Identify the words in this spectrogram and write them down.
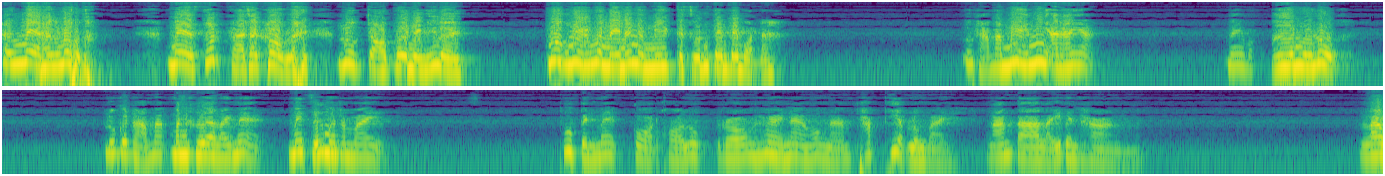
ทั้งแม่ทั้งลูก แม่ซุดขาชักโครกเลย ลูกจ่อปืนอย่างนี้เลย ลูกไม่รู้ว่าในนั้นมีกระสุนเต็มไปหมดนะลูกถามว่าแม่นี่อะไรอะ่ะ แม่บอกปืนเลยลูก ลูกก็ถามว่า มันคืออะไรแม่ แม่ซื้อมาทำไม ผู้เป็นแม่กอดคอลูกร้องไห้หน้าห้องน้ำพับเทียบลงไป น้ำตาไหลเป็นทาง เล่า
